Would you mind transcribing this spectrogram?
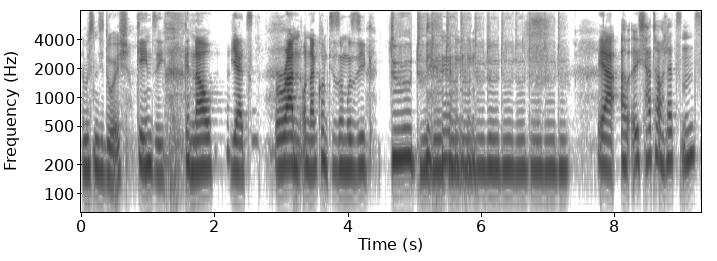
da müssen sie durch. Gehen Sie. Genau jetzt. Run. Und dann kommt diese Musik. Du, du, du, du, du, du, du, du, du, du. Ja, aber ich hatte auch letztens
